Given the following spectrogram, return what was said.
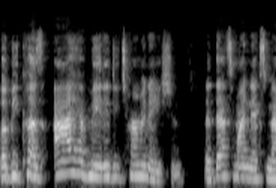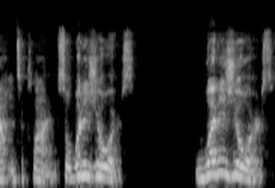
but because I have made a determination that that's my next mountain to climb. So, what is yours? What is yours?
